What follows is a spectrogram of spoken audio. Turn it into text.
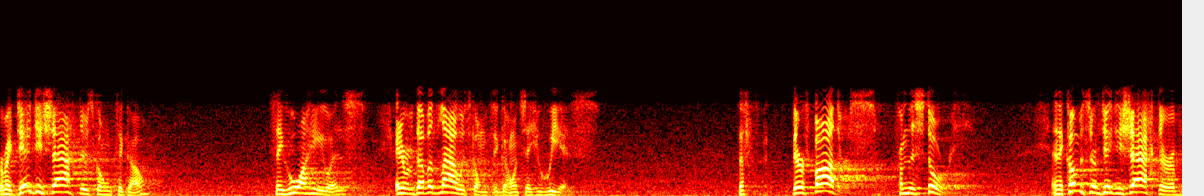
Rabbi J.J. Schachter is going to go, say who he is, and Rabbi David Lau is going to go and say who he is. The, they're fathers from the story. And it comes to Rabbi J.J. Schachter,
